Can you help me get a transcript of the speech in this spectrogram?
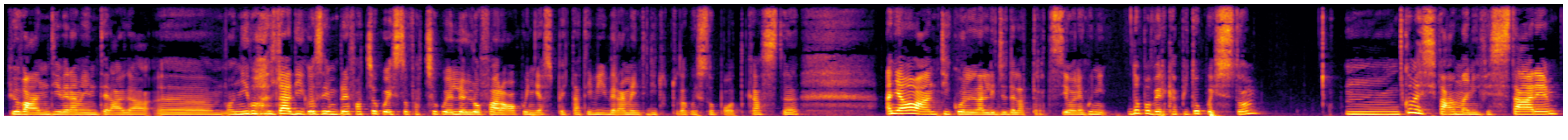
più avanti, veramente, raga. Uh, ogni volta dico sempre faccio questo, faccio quello e lo farò, quindi aspettatevi veramente di tutto da questo podcast. Andiamo avanti con la legge dell'attrazione, quindi dopo aver capito questo Mm, come si fa a manifestare?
